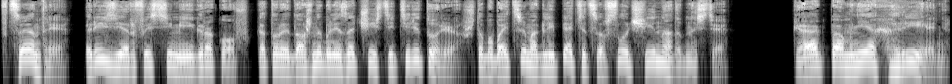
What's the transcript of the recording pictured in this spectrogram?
В центре — резерв из семи игроков, которые должны были зачистить территорию, чтобы бойцы могли пятиться в случае надобности. Как по мне, хрень.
